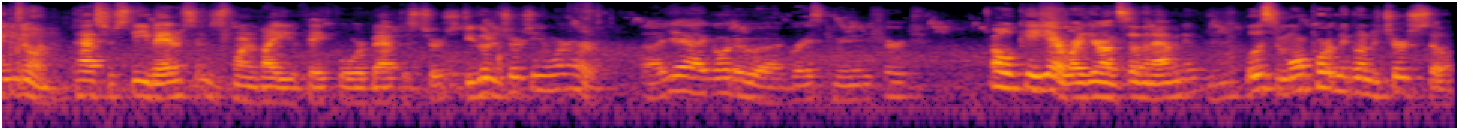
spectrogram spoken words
how you doing? Pastor Steve Anderson. Just want to invite you to Faithful Word Baptist Church. Do you go to church anywhere? Or? Uh, yeah, I go to uh, Grace Community Church. Oh, okay, yeah, right here on Southern Avenue. Well, listen, more important than going to church, though,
